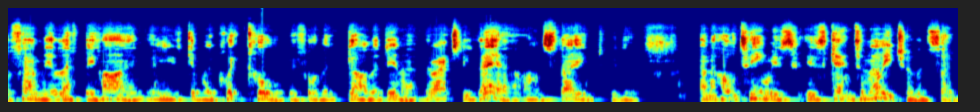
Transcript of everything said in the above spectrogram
the family are left behind and you give them a quick call before the gala dinner, they're actually there on stage with you. And the whole team is is getting to know each other. So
